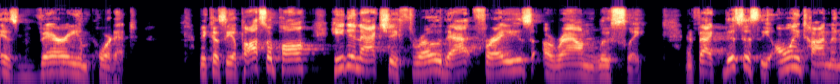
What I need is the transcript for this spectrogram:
is very important. Because the apostle paul he didn't actually throw that phrase around loosely. In fact this is the only time in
